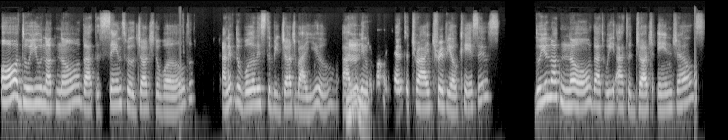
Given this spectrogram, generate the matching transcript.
Or do you not know that the saints will judge the world? And if the world is to be judged by you, are mm. you hmm. incompetent to try trivial cases? Do you not know that we are to judge angels?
